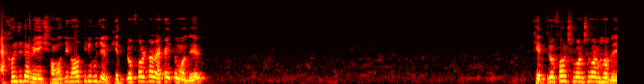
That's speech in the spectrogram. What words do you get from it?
এখন যদি আমি এই সমদ্বিবাহু ত্রিভুজের ক্ষেত্রফলটা দেখাই তোমাদের, ক্ষেত্রফল সমান সমান হবে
